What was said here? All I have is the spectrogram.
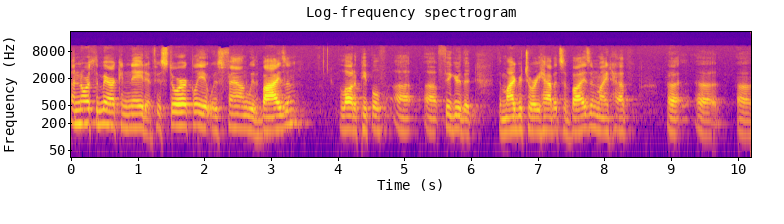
a North American native. Historically, it was found with bison. A lot of people uh, uh, figure that the migratory habits of bison might have uh, uh, uh,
